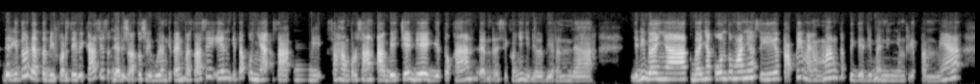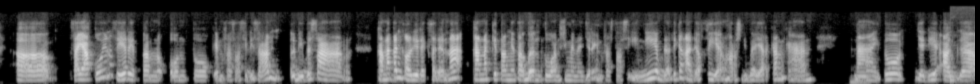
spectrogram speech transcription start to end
Dan itu udah terdiversifikasi. Dari 100 ribu yang kita investasiin kita punya sah di saham perusahaan A B C D gitu kan. Dan resikonya jadi lebih rendah. Jadi banyak banyak keuntungannya sih. Tapi memang ketika dibandingin returnnya uh, saya akuin sih return untuk investasi di saham lebih besar karena kan kalau di reksadana, karena kita minta bantuan si manajer investasi ini, berarti kan ada fee yang harus dibayarkan kan. Nah hmm. itu jadi agak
